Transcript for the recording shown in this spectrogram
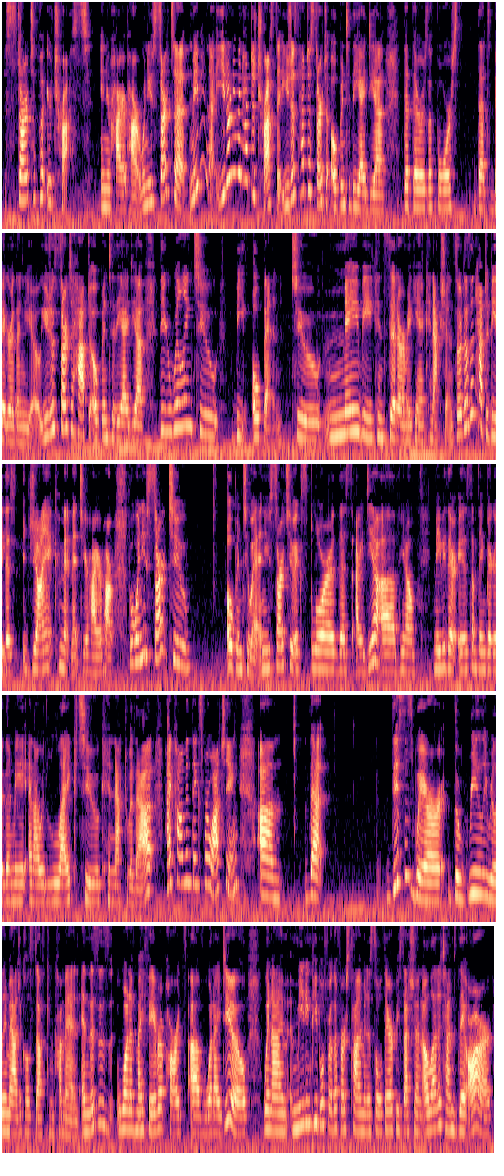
start to put your trust in your higher power, when you start to maybe not, you don't even have to trust it, you just have to start to open to the idea that there is a force that's bigger than you. You just start to have to open to the idea that you're willing to be open to maybe consider making a connection. So it doesn't have to be this giant commitment to your higher power. But when you start to open to it and you start to explore this idea of, you know, maybe there is something bigger than me and I would like to connect with that. Hi, Common, thanks for watching. Um, that this is where the really, really magical stuff can come in. And this is one of my favorite parts of what I do when I'm meeting people for the first time in a soul therapy session. A lot of times they are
